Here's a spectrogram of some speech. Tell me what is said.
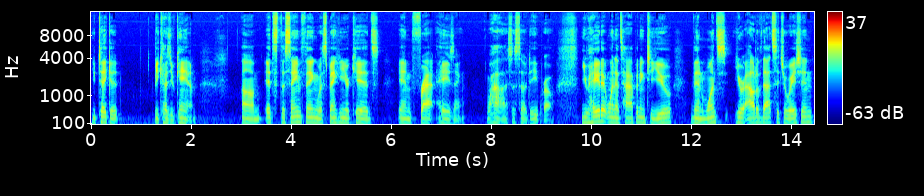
you take it because you can. Um, it's the same thing with spanking your kids in frat hazing. Wow, this is so deep, bro. You hate it when it's happening to you, then once you're out of that situation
